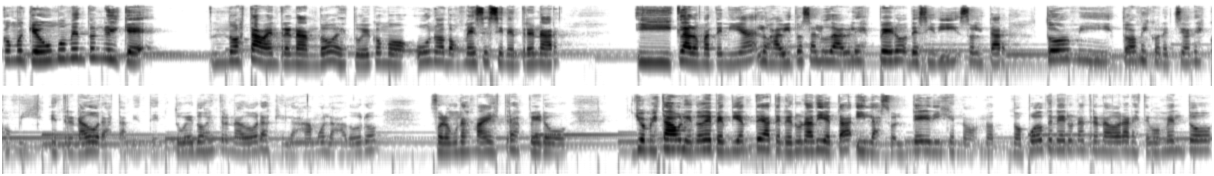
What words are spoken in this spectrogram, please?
como que un momento en el que no estaba entrenando, estuve como uno o dos meses sin entrenar. Y claro, mantenía los hábitos saludables, pero decidí soltar mi, todas mis conexiones con mis entrenadoras también. Tuve dos entrenadoras que las amo, las adoro, fueron unas maestras, pero yo me estaba volviendo dependiente a tener una dieta y la solté. Dije, no, no, no puedo tener una entrenadora en este momento,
